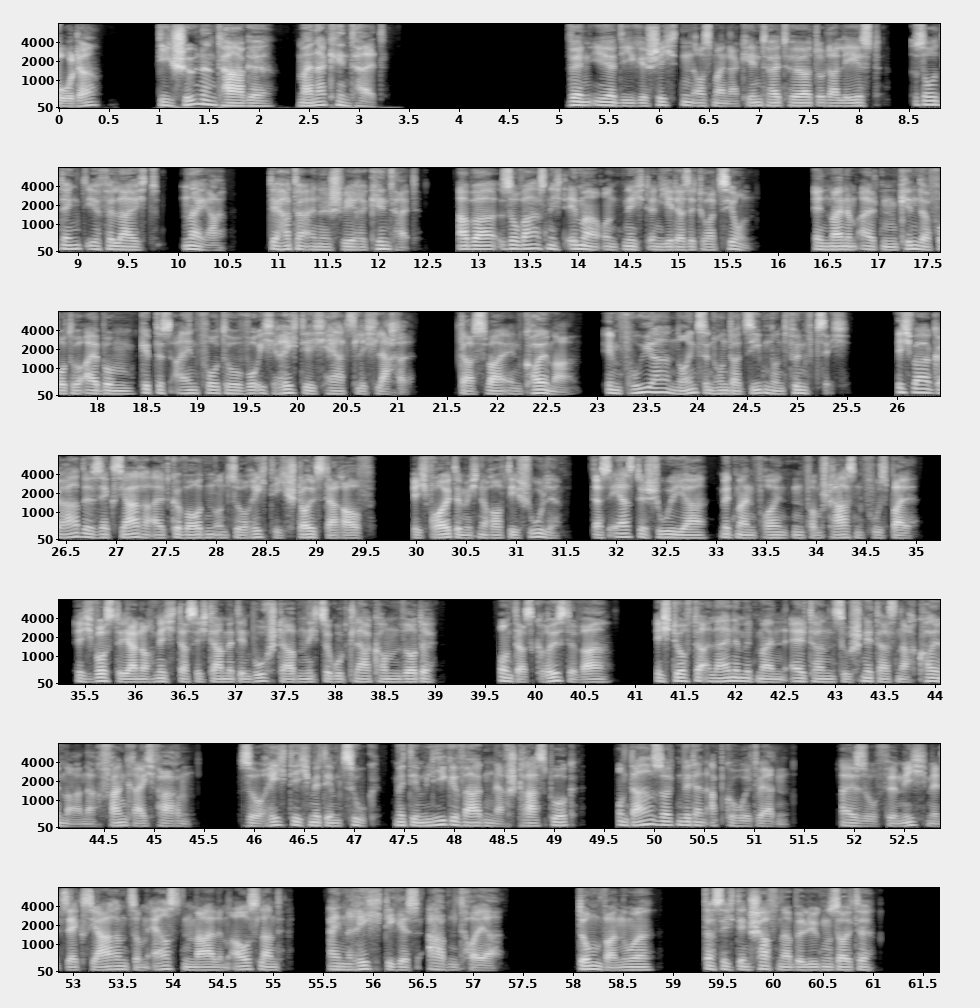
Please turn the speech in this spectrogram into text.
Oder Die schönen Tage meiner Kindheit. Wenn ihr die Geschichten aus meiner Kindheit hört oder lest, so denkt ihr vielleicht, naja, der hatte eine schwere Kindheit. Aber so war es nicht immer und nicht in jeder Situation. In meinem alten Kinderfotoalbum gibt es ein Foto, wo ich richtig herzlich lache. Das war in Colmar, im Frühjahr 1957. Ich war gerade sechs Jahre alt geworden und so richtig stolz darauf. Ich freute mich noch auf die Schule, das erste Schuljahr mit meinen Freunden vom Straßenfußball. Ich wusste ja noch nicht, dass ich da mit den Buchstaben nicht so gut klarkommen würde. Und das Größte war, ich durfte alleine mit meinen Eltern zu Schnitters nach Colmar nach Frankreich fahren. So richtig mit dem Zug, mit dem Liegewagen nach Straßburg, und da sollten wir dann abgeholt werden. Also für mich mit sechs Jahren zum ersten Mal im Ausland ein richtiges Abenteuer. Dumm war nur, dass ich den Schaffner belügen sollte.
